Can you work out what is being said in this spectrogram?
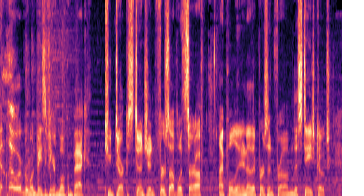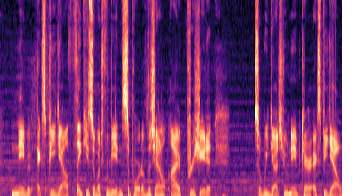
Hello everyone, Vaesive here and welcome back to Darkest Dungeon. First off, let's start off. I pulled in another person from the stagecoach named XP Gal. Thank you so much for being in support of the channel. I appreciate it. So we got you named Kara. XP Gal,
